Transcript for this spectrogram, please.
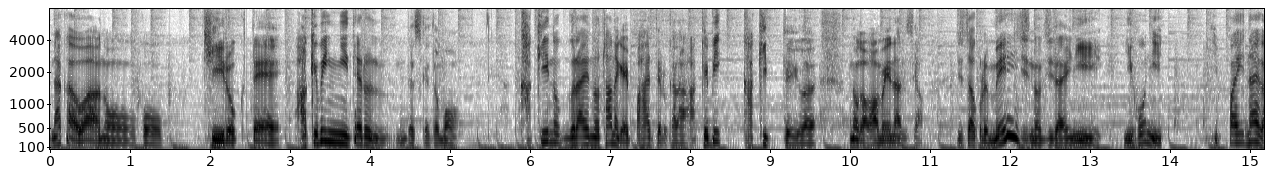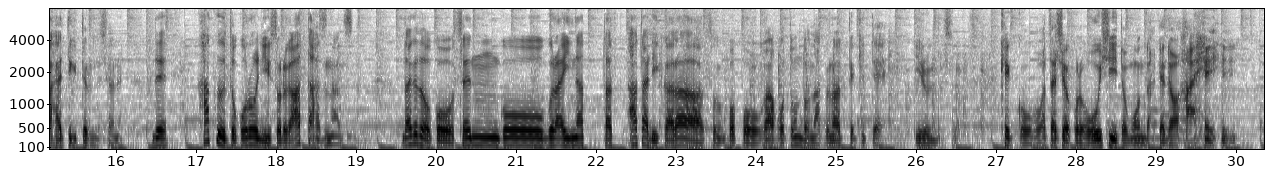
中はあのこう黄色くてあけびに似てるんですけども柿のぐらいの種がいっぱい入ってるからあけび柿っていうのが和名なんですよ。実はこれ明治の時代に日本にいっぱい苗が入ってきてるんですよね。で各ところにそれがあったはずなんです。だけどこう戦後ぐらいになったあたりからそのポポがほとんどなくなってきているんです。結構私はこれ美味しいと思うんだけどはい。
